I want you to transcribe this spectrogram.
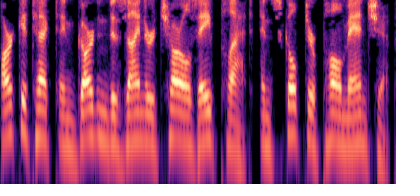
architect and garden designer Charles A. Platt, and sculptor Paul Manship.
